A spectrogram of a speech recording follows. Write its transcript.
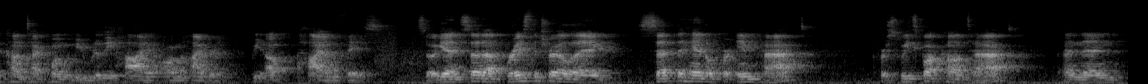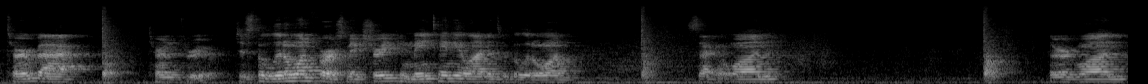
the contact point would be really high on the hybrid, be up high on the face. So again, set up, brace the trail leg, set the handle for impact, for sweet spot contact, and then turn back, turn through. Just the little one first. Make sure you can maintain the alignments with the little one. Second one. Third one.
